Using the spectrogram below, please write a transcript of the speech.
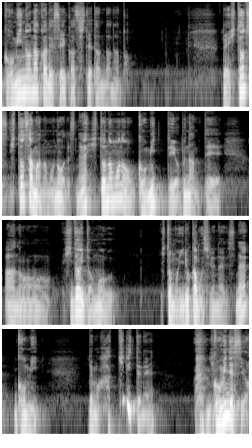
ゴミの中で生活してたんだなと。で人人様のものをですね人のものをゴミって呼ぶなんてあのひどいと思う人もいるかもしれないですねゴミ。でもはっきり言ってね ゴミですよ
